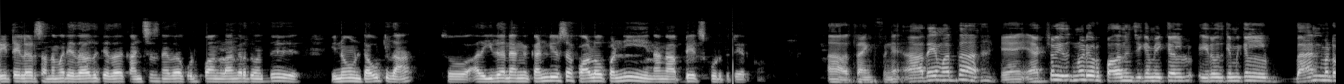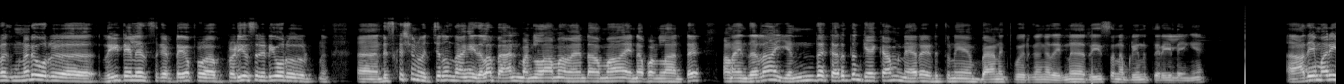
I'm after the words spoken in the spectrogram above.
ரீட்டைலர்ஸ் அந்த மாதிரி ஏதாவது ஏதாவது கன்செஷன் ஏதாவது கொடுப்பாங்களாங்கிறது வந்து இன்னும் டவுட் தான். ஸோ அது இதை நாங்கள் கண்டினியூஸாக ஃபாலோ பண்ணி நாங்கள் அப்டேட்ஸ் கொடுத்துட்டே இருக்கோம். ஆ தேங்க்ஸுங்க அதே மாதிரி தான் ஆக்சுவலி இதுக்கு முன்னாடி ஒரு பதினஞ்சு கெமிக்கல் இருபது கெமிக்கல் பேன் பண்றதுக்கு முன்னாடி ஒரு ரீட்டைலர்ஸ் கிட்டயோ ப்ரொடியூசர் கிட்டயோ ஒரு டிஸ்கஷன் வச்சிருந்தாங்க. இதெல்லாம் பேன் பண்ணலாமா வேண்டாமா என்ன பண்ணலான்ட்டு. ஆனா இதெல்லாம் எந்த கருத்தும் கேட்காம நேராக எடுத்துனே பேனுக்கு போயிருக்காங்க. அது என்ன ரீசன் அப்படின்னு தெரியலைங்க. அதே மாதிரி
